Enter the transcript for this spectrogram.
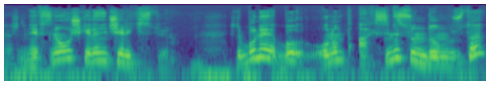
Evet. Şimdi nefsine hoş gelen içerik istiyor. İşte bu ne? Bu onun aksini sunduğumuzda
